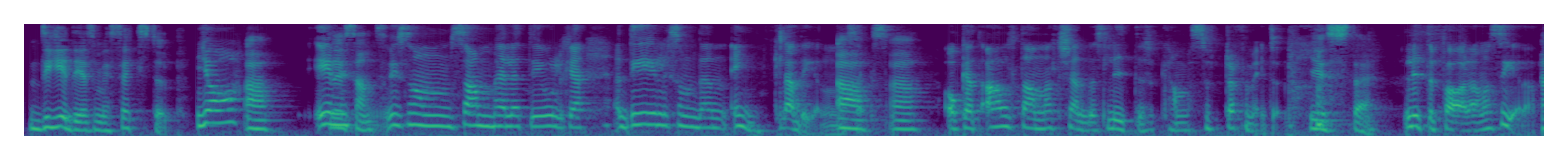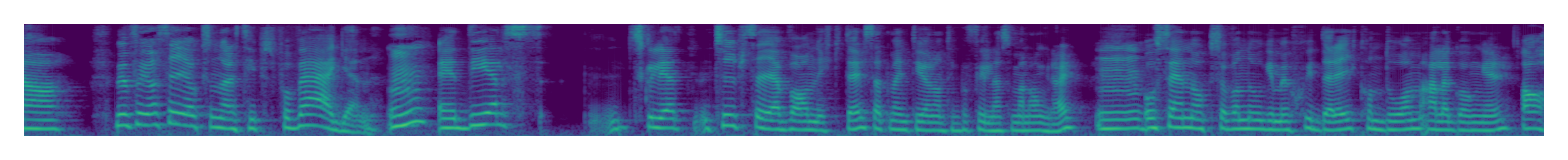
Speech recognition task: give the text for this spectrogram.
Det är det som är sex typ. Ja, Ja, är enligt sant. Liksom, samhället är olika. Det är liksom den enkla delen av Ja, sex. ja. Och att allt annat kändes lite så kan man suttra för mig typ. Just det. lite för avancerat. Ja. Men får jag säga också några tips på vägen? Eh, dels skulle jag typ säga var nykter så att man inte gör någonting på fyllan som man ångrar. Och sen också vara noga med att skydda dig, kondom alla gånger. Ah.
